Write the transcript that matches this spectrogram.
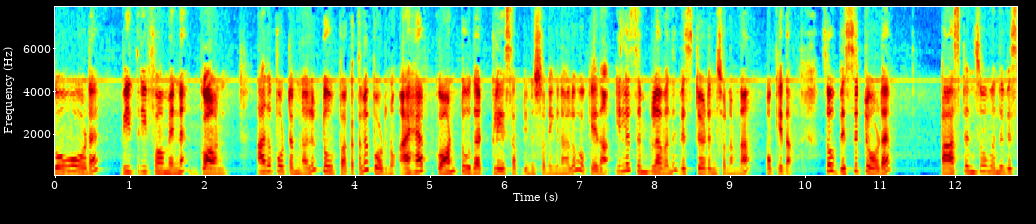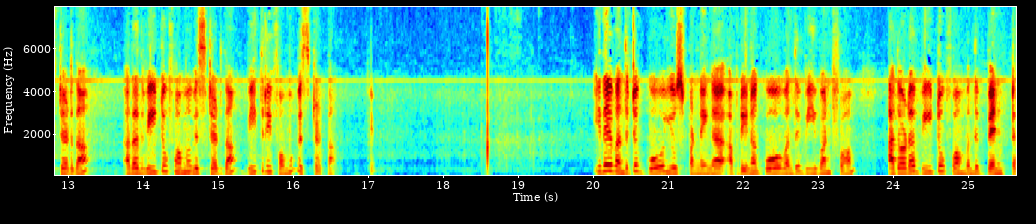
கோவோட வி த்ரீ ஃபார்ம் என்ன? கான் அது போட்டோம்னாலும் டூ பக்கத்தில் போடணும். I have gone to that place அப்படின்னு சொன்னீங்கனாலும் ஓகே தான். இல்லை சிம்பிளாக வந்து விசிட்டடுன்னு சொன்னோம்னா ஓகே தான். ஸோ விசிட்டோட பாஸ்டன்ஸும் வந்து விசிட்டட் தான். அதாவது வி டூ ஃபார்மும் விசிட்டட் தான். வி த்ரீ ஃபார்மும் விசிட்டட் தான். ஓகே இதே வந்துட்டு கோ யூஸ் பண்ணீங்க அப்படின்னா கோ வந்து வி ஒன் ஃபார்ம் அதோட வி டூ ஃபார்ம் வந்து went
